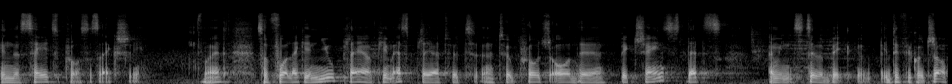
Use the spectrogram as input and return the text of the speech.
in the sales process, actually. Right. So for like a new player, PMS player, to uh, to approach all the big chains, that's, I mean, still a big, a difficult job,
